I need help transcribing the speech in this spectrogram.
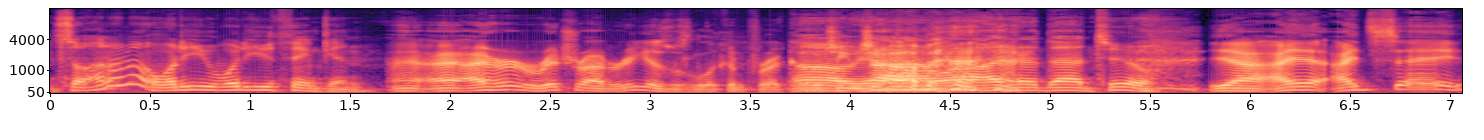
So I don't know. What are you What are you thinking? I, I heard Rich Rodriguez was looking for a Oh coaching yeah, job. well, I heard that too. Yeah, I I'd say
